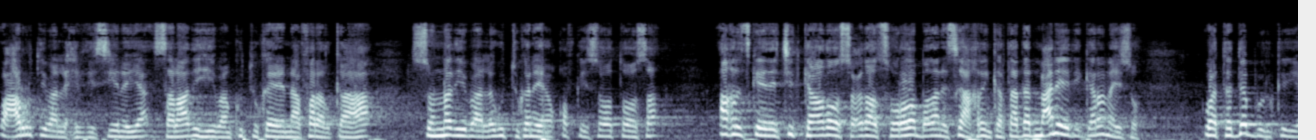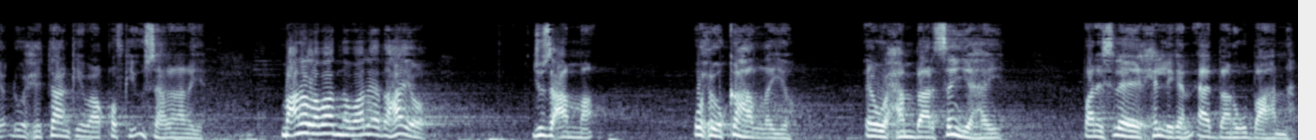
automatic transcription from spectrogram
Oo carruurtii baa la xifdisiinayaa salaadihii baan ku tukanaynaa faradka ahaa sunnadii baa lagu tukanayaa qofkii soo toosa akhriskeeda jidkaadoo socdaad suurado badan iska akhrin karta. Haddaad macnaheedii garanayso waa tadabburkii iyo dhuuxitaankii baa qofkii u sahlananaya macno labaadna waa leedahayoo juscama wuxuu ka hadlayo ee uu xambaarsan yahay baan is leeyahay xilligan aad baan ugu baahannahay.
